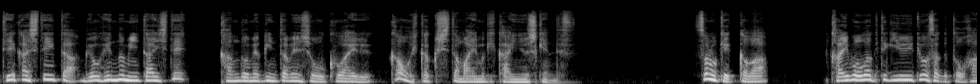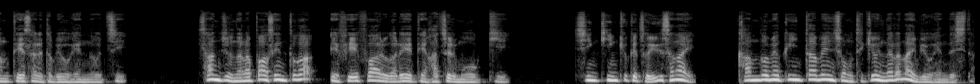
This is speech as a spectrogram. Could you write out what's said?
低下していた病変のみに対して冠動脈インターベンションを加えるかを比較した前向き介入試験です。その結果は、解剖学的有意狭窄と判定された病変のうち、37%が FFR が0.8よりも大きい、心筋虚血を許さない冠動脈インターベンションの適用にならない病変でした。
